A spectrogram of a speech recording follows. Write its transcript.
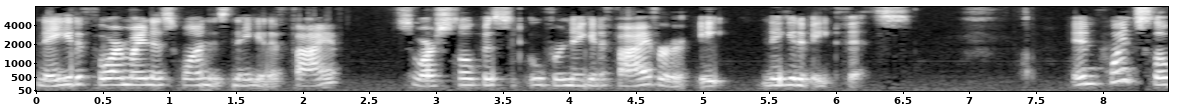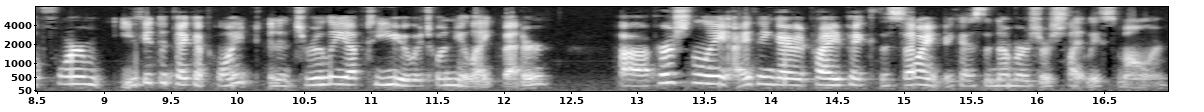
Negative 4 minus 1 is negative 5, so our slope is over negative 5, or 8, negative 8 fifths. In point slope form, you get to pick a point, and it's really up to you which one you like better. Uh, personally, I think I would probably pick the second point because the numbers are slightly smaller.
